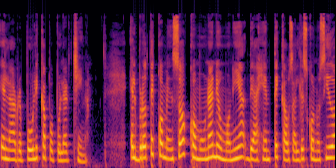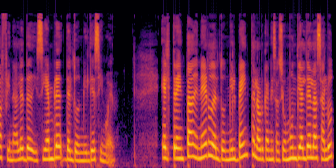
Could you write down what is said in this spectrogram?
en la República Popular China. El brote comenzó como una neumonía de agente causal desconocido a finales de diciembre del 2019. El 30 de enero del 2020, la Organización Mundial de la Salud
